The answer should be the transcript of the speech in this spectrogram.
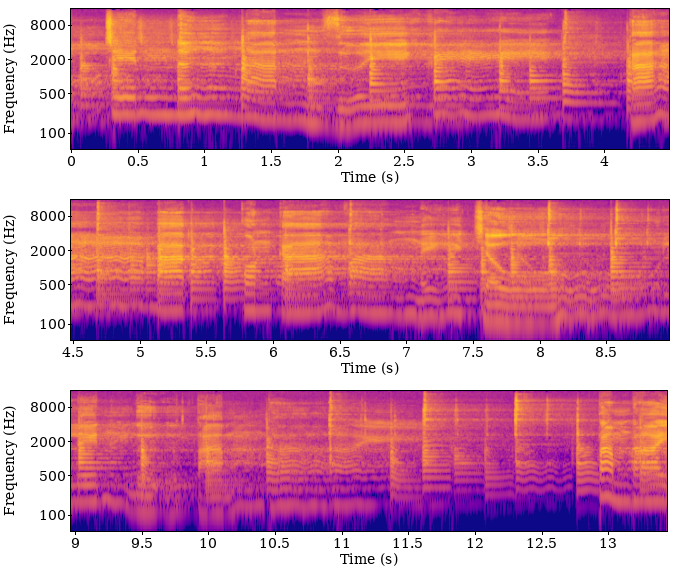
vườn hót trên ngàn dưới khe cá bạc con cá vàng này trầu lên ngự tam thai. Tam thai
